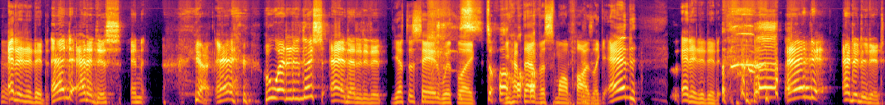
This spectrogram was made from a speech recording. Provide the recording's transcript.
edited it. Ed edited this. And yeah, Ed, who edited this? Ed edited it. You have to say it with like you have to have a small pause. Like Ed edited it. Ed edited it.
